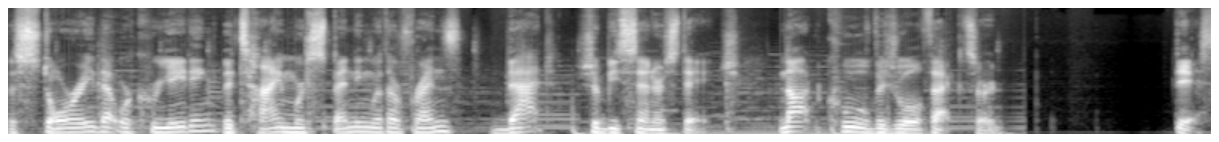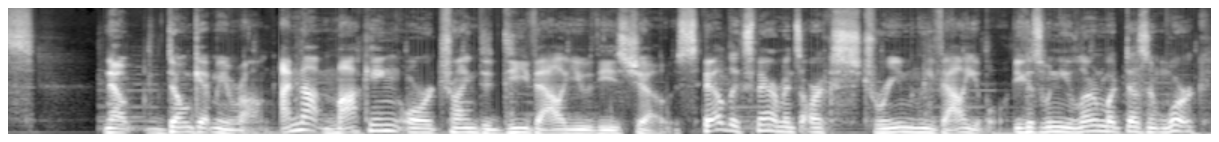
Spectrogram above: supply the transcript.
the story that we're creating, the time we're spending with our friends, that should be center stage, not cool visual effects or this. Now, don't get me wrong, I'm not mocking or trying to devalue these shows. Failed experiments are extremely valuable because when you learn what doesn't work,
